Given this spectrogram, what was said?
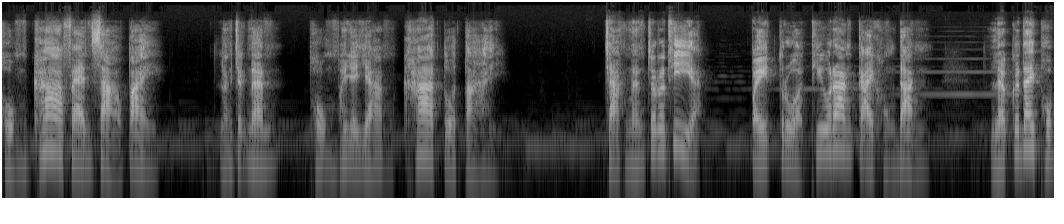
ผมฆ่าแฟนสาวไป หลังจากนั้น ผมพยายามฆ่าตัวตาย จากนั้นเจ้าหน้าที่อะไปตรวจที่ร่างกายของดัน แล้วก็ได้พบ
